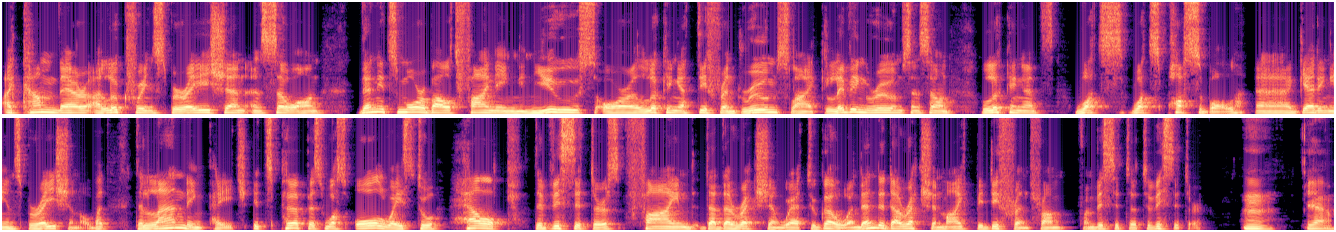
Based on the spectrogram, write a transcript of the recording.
I come there, I look for inspiration and so on. Then it's more about finding news or looking at different rooms like living rooms and so on, looking at what's what's possible, uh, getting inspirational. But the landing page, its purpose was always to help the visitors find the direction where to go, and then the direction might be different from from visitor to visitor. yeah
